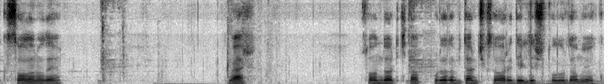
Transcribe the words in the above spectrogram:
Kısa olan odaya. Ver. Son 4 kitap. Burada da bir tane çıksa var ya deli deşit olurdu ama yok.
